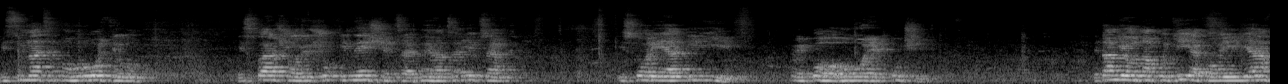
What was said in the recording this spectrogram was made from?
18 розділу, із першого віршу і нижче, це книга царів, це історія Ілії, про якого говорять учні. І там є одна подія, коли Ілля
